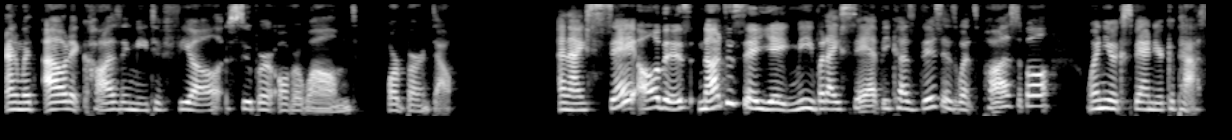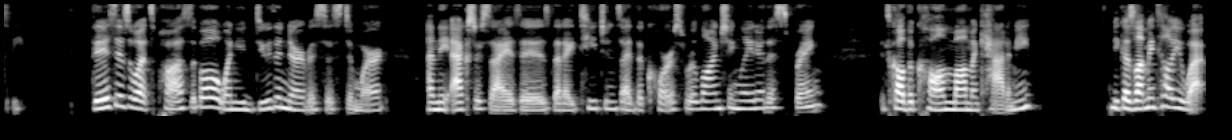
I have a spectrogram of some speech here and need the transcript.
and without it causing me to feel super overwhelmed or burnt out. And I say all this not to say yay me, but I say it because this is what's possible when you expand your capacity. This is what's possible when you do the nervous system work and the exercises that I teach inside the course we're launching later this spring. It's called the Calm Mom Academy. Because let me tell you what,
